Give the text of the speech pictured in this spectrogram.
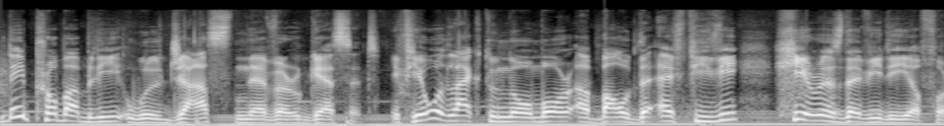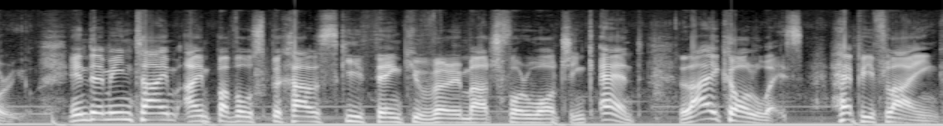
they probably will just never guess it. If you would like to know more about the FPV, here is the video for you. In the meantime, I'm Paweł Spychalski, thank you very much for watching and, like always, happy flying!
